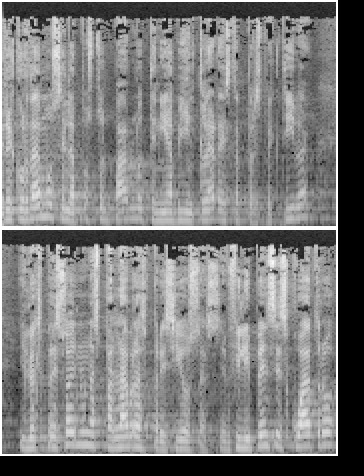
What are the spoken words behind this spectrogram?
recordamos, el apóstol Pablo tenía bien clara esta perspectiva y lo expresó en unas palabras preciosas. En Filipenses 4,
